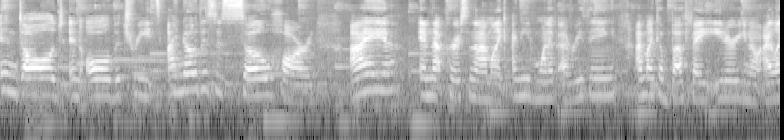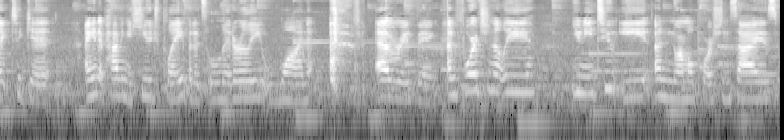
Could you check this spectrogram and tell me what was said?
indulge in all the treats. I know this is so hard. I am that person that I'm like, I need one of everything. I'm like a buffet eater, you know, I like to get, I end up having a huge plate, but it's literally one of everything. Unfortunately, you need to eat a normal portion size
